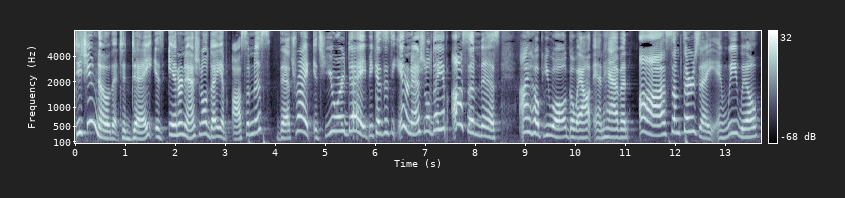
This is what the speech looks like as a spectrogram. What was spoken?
Did you know that today is International Day of Awesomeness? That's right, it's your day because it's the International Day of Awesomeness. I hope you all go out and have an awesome Thursday, and we will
